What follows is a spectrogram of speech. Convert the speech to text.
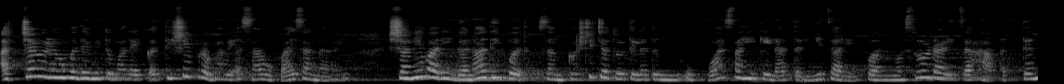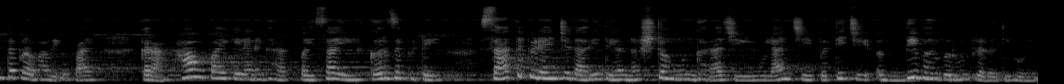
आजच्या व्हिडिओमध्ये मी तुम्हाला एक अतिशय प्रभावी असा उपाय सांगणार आहे. शनिवारी गणाधिपत संकष्टी चतुर्थीला तुम्ही उपवास नाही केला तरीही चालेल पण मसूर डाळीचा हा अत्यंत प्रभावी उपाय करा. हा उपाय केल्याने घरात पैसा येईल कर्ज फिटेल. सात पिढ्यांचे दारिद्र्य नष्ट होऊन घराची मुलांची पतीची अगदी भरभरून प्रगती होईल.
